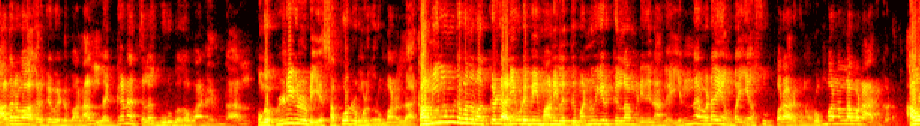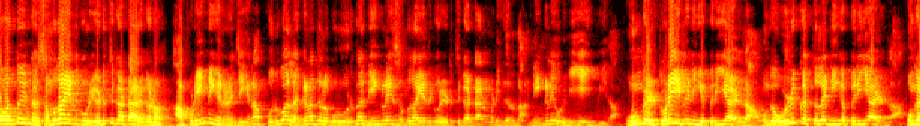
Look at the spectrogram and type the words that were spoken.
ஆதரவாக இருக்க வேண்டுமானால் லக்கணத்துல குரு பகவான் இருந்தால் உங்க பிள்ளைகளுடைய சப்போர்ட் உங்களுக்கு ரொம்ப நல்லா இருக்கும். தமிழும் நமது மக்கள் அறிவுடைமை மாநிலத்து மண்ணுயிருக்கெல்லாம் எழுதினாங்க என்னை விட என் பையன் சூப்பரா இருக்கணும். ரொம்ப நல்லவனா இருக்கணும். அவன் வந்து இந்த சமுதாயத்துக்கு ஒரு எடுத்துக்காட்டா இருக்கணும் அப்படின்னு நீங்க நினைச்சீங்கன்னா பொதுவா லக்கணத்துல குரு இருந்தா நீங்களே சமுதாயத்துக்கு ஒரு எடுத்துக்காட்டான மனிதர் தான். நீங்களே ஒரு விஐபி தான். உங்கள் துறையில நீங்க பெரிய ஆள் தான். உங்க ஒழுக்கத்துல நீங்க பெரிய ஆள் தான். உங்க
